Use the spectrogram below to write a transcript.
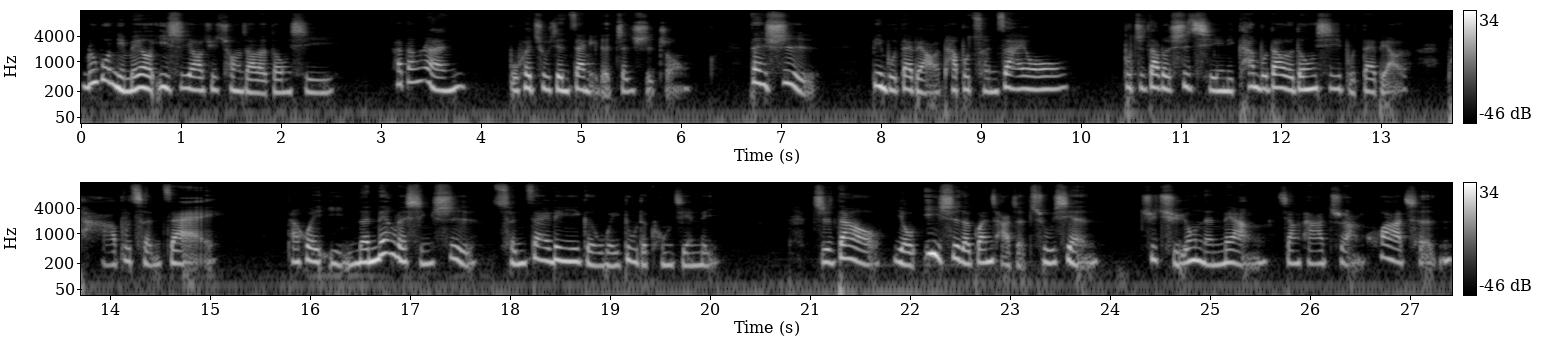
如果你没有意识要去创造的东西，它当然不会出现在你的真实中。但是，并不代表它不存在哦。不知道的事情，你看不到的东西，不代表它不存在。它会以能量的形式存在另一个维度的空间里。直到有意识的观察者出现，去取用能量，将它转化成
